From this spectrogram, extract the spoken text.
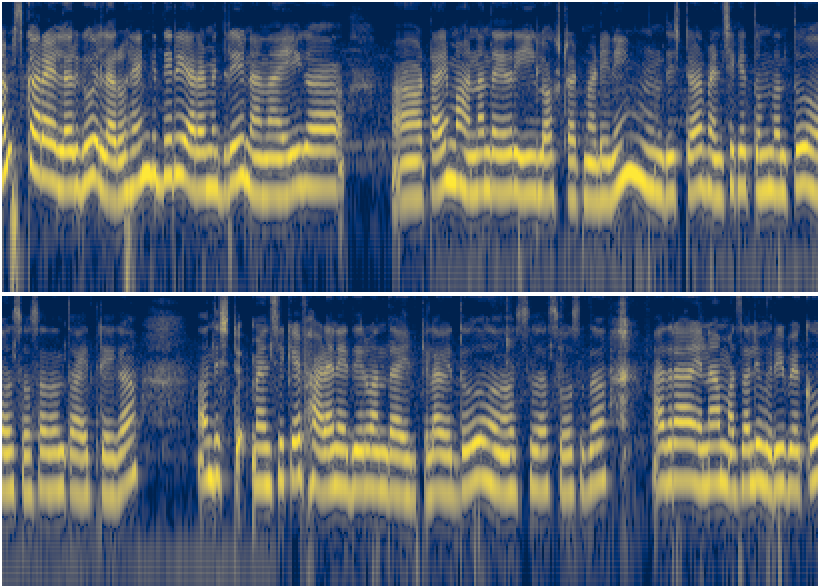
ನಮಸ್ಕಾರ ಎಲ್ಲರಿಗೂ, ಎಲ್ಲರೂ ಹೆಂಗಿದ್ದೀರಿ? ಆರಾಮಿದ್ರಿ ನಾನು ಈಗ ಟೈಮ್ ಹನ್ನೊಂದು ಆಗಿದ್ರೆ ಈಗ ಲಾಗ್ ಸ್ಟಾರ್ಟ್ ಮಾಡೀನಿ. ಒಂದಿಷ್ಟು ಮೆಣ್ಸಿನ್ಕಾಯಿ ತುಂಬಂತೂ ಸೋಸೋದಂತೂ ಆಯ್ತು ರೀ ಈಗ. ಒಂದಿಷ್ಟು ಮೆಣ್ಸಿನ್ಕಾಯಿ ಭಾಳನೇ ಇದ್ದೀರಿ ಒಂದು ಐದು ಕಿಲೋ ಇದ್ದು ಸೋಸದ. ಆದ್ರೆ ಇನ್ನು ಮಸಾಲೆ ಹುರಿಬೇಕು.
